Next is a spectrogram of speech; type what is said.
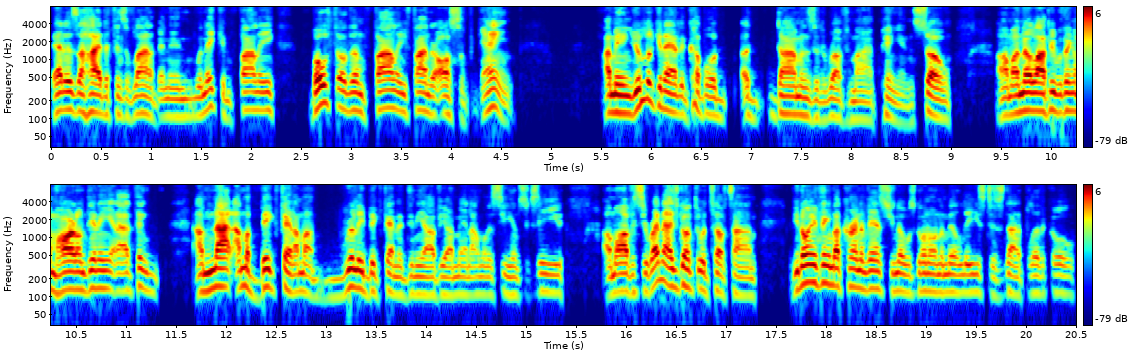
that is a high defensive lineup. And then when they can finally, both of them finally find their awesome game, I mean, you're looking at a couple of uh, diamonds in the rough, in my opinion. So um, I know a lot of people think I'm hard on Deni, and I think I'm not. I'm a big fan. I'm a really big fan of Deni Avdija, man. I want to see him succeed. Um, obviously, right now he's going through a tough time. If you know anything about current events, you know what's going on in the Middle East. It's not political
